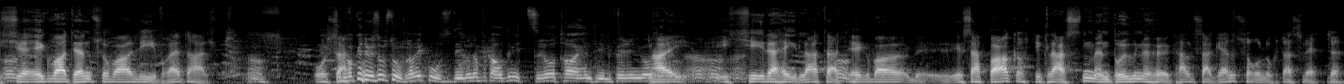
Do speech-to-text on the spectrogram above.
ikke. Jeg var den som var livredd alt. Og Så det var ikke du som sto frem i kosetimen og fortalte vitser og ta en til, Per Inge? Nei, sånn? Ja, ja, ja. ikke i det hele tatt. Jeg, var, jeg satt bakerst i klassen med en brun høyhalsa genser og lukta svette.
